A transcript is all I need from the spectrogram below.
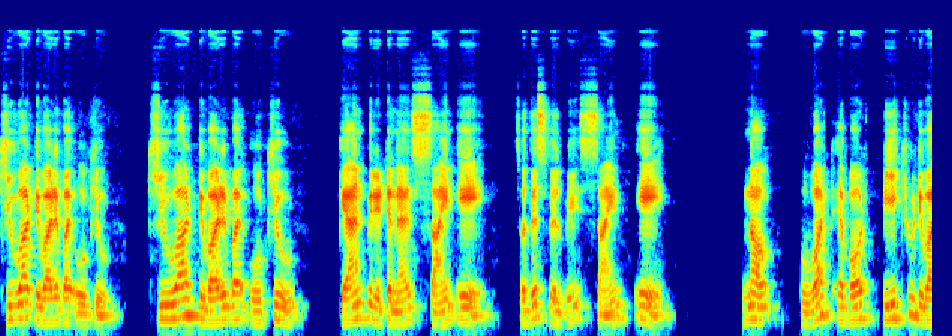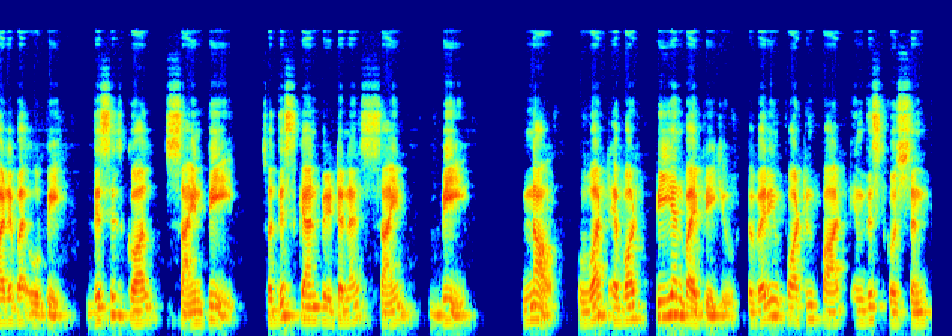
QR divided by OQ? QR divided by OQ can be written as sine A. So this will be sine A. Now, what about PQ divided by OP? This is called sine B. So this can be written as sine B. Now, what about PN by PQ? The very important part in this question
